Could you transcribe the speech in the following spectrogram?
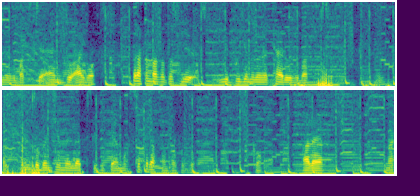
nie zobaczycie endu, albo przepraszam was to, nie, nie pójdziemy do netheru, zobaczycie. Nie zdobędziemy lepszych itemów. Przepraszam was za to wszystko. Ale... Na,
